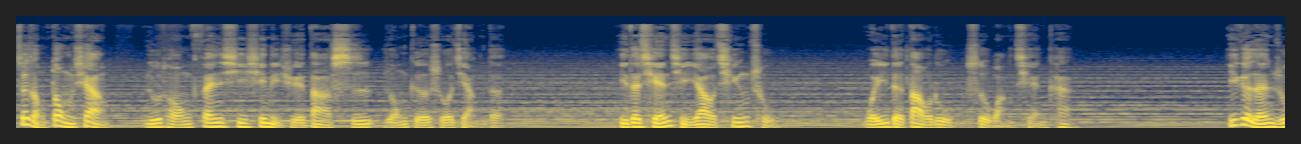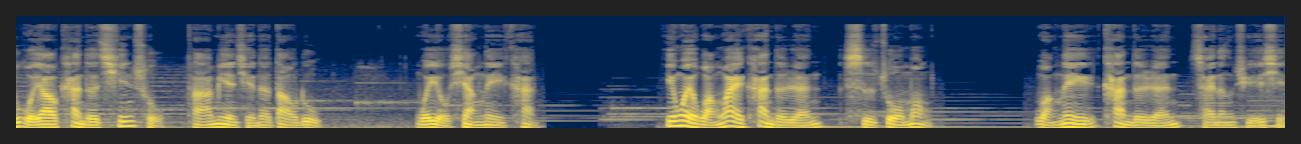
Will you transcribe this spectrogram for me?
这种动向，如同分析心理学大师荣格所讲的：“你的前景要清楚，唯一的道路是往前看。”一个人如果要看得清楚他面前的道路，唯有向内看，因为往外看的人是做梦，往内看的人才能觉醒。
